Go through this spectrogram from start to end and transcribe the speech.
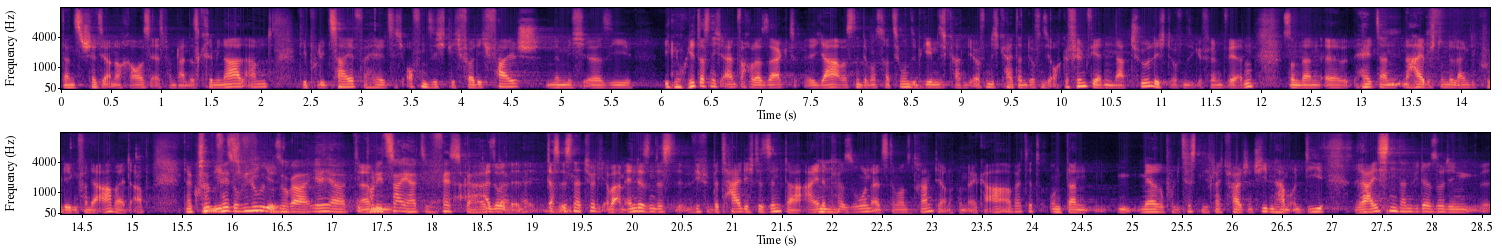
dann stellt sich auch noch raus, er ist beim Landeskriminalamt. Die Polizei verhält sich offensichtlich völlig falsch, nämlich äh, sie ignoriert das nicht einfach oder sagt, äh, ja, aber es ist eine Demonstration, Sie begeben sich gerade in die Öffentlichkeit, dann dürfen Sie auch gefilmt werden. Natürlich dürfen Sie gefilmt werden, sondern äh, hält dann eine halbe Stunde lang die Kollegen von der Arbeit ab. Da 45 so Minuten sogar, ja, ja. Die ähm, Polizei hat sie festgehalten. Also dann. Ne? das ist natürlich, aber am Ende sind es, wie viele Beteiligte sind da? Eine mhm. Person als Demonstrant, der auch noch beim LKA arbeitet und dann mehrere Polizisten, die vielleicht falsch entschieden haben und die reißen dann wieder so den, äh,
